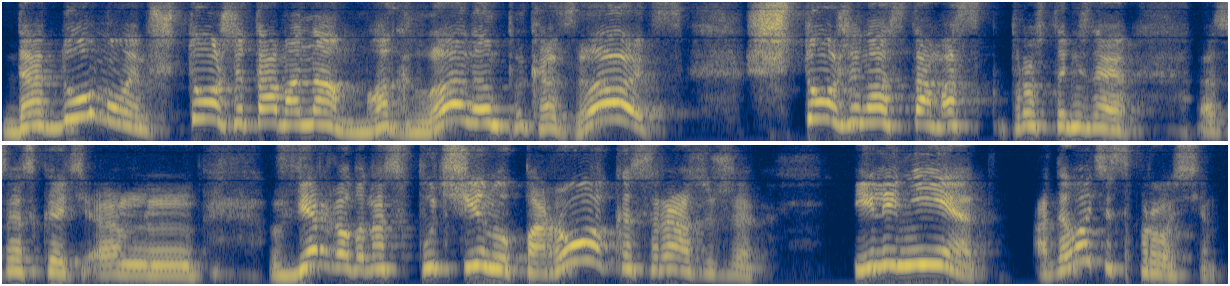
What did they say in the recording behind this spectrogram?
додумываем, что же там она могла нам показать, что же нас там, просто, не знаю, э, так сказать, эм, ввергла бы нас в пучину порока сразу же, или нет. А давайте спросим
